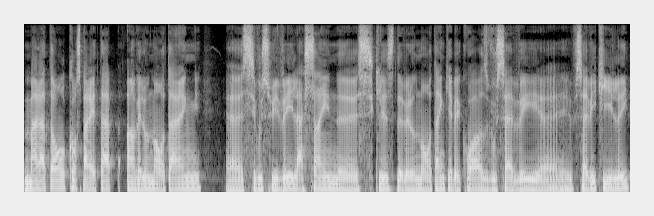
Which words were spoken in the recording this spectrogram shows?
marathon, course par étape en vélo de montagne. Si vous suivez la scène cycliste de vélo de montagne québécoise, vous savez, vous savez qui il est.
